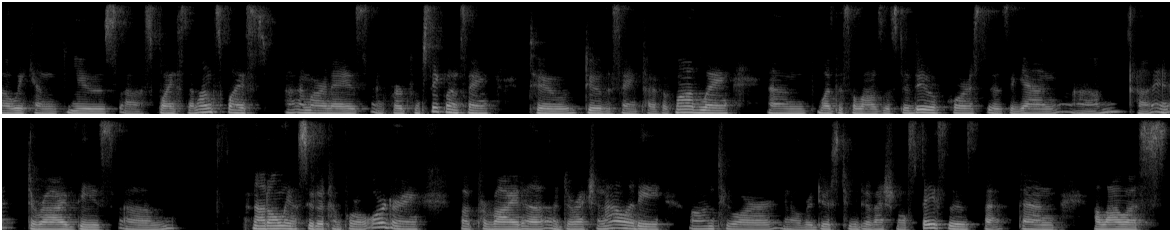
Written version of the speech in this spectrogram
uh, we can use uh, spliced and unspliced uh, mRNAs inferred from sequencing to do the same type of modeling. And what this allows us to do, of course, is again um, uh, derive these um, not only a pseudotemporal ordering, but provide a, a, directionality onto our you know, reduced two-dimensional spaces that then allow us,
